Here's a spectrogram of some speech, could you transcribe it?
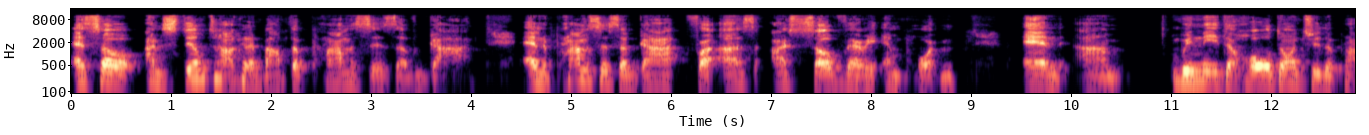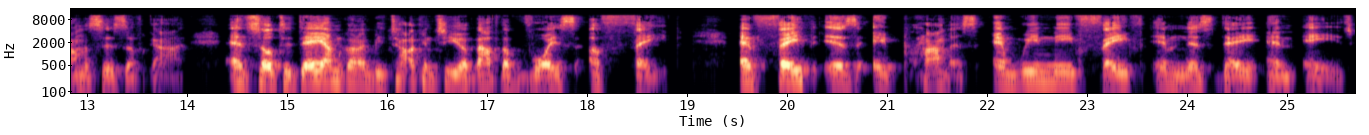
And so I'm still talking about the promises of God. And the promises of God for us are so very important. And um, we need to hold on to the promises of God. And so today I'm going to be talking to you about the voice of faith. And faith is a promise, and we need faith in this day and age.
